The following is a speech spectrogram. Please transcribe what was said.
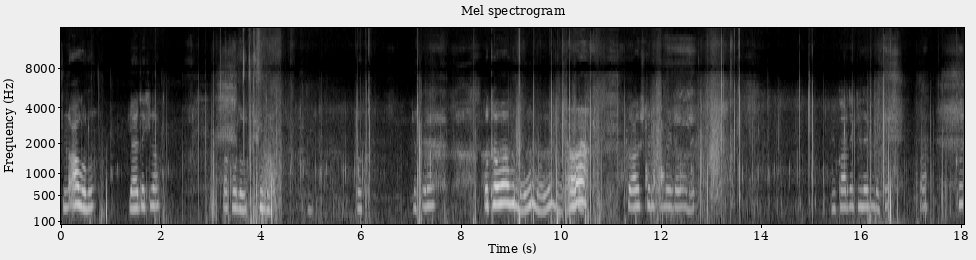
Şimdi al onu. Yerdekini al. Bak orada bak. Şurada. Bak. Bak ona. O tavuğa vurma vurma vurma. Şu ağaçları kırmaya devam et. Yukarıdakilerini de kır. Ha, kır.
